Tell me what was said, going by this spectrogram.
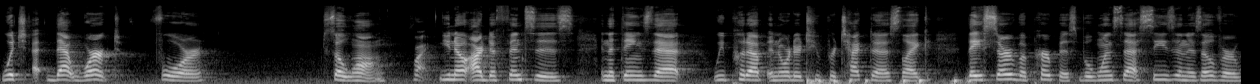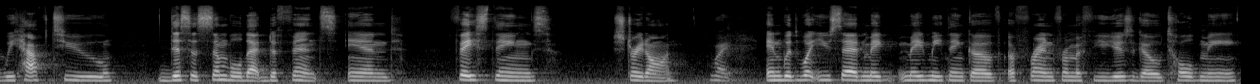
which uh, that worked for so long. Right. You know, our defenses and the things that we put up in order to protect us, like they serve a purpose. But once that season is over, we have to disassemble that defense and face things straight on. Right. And with what you said made made me think of a friend from a few years ago told me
